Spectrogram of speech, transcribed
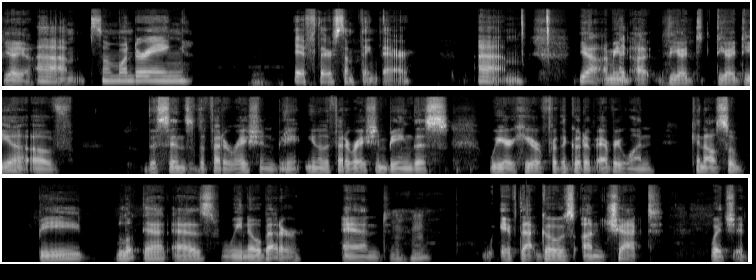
Yeah, yeah. Um, so I'm wondering if there's something there. Um, yeah, I mean, uh, the the idea of the sins of the Federation being, you know, the Federation being this, we are here for the good of everyone, can also be looked at as we know better. And mm-hmm. if that goes unchecked, which it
